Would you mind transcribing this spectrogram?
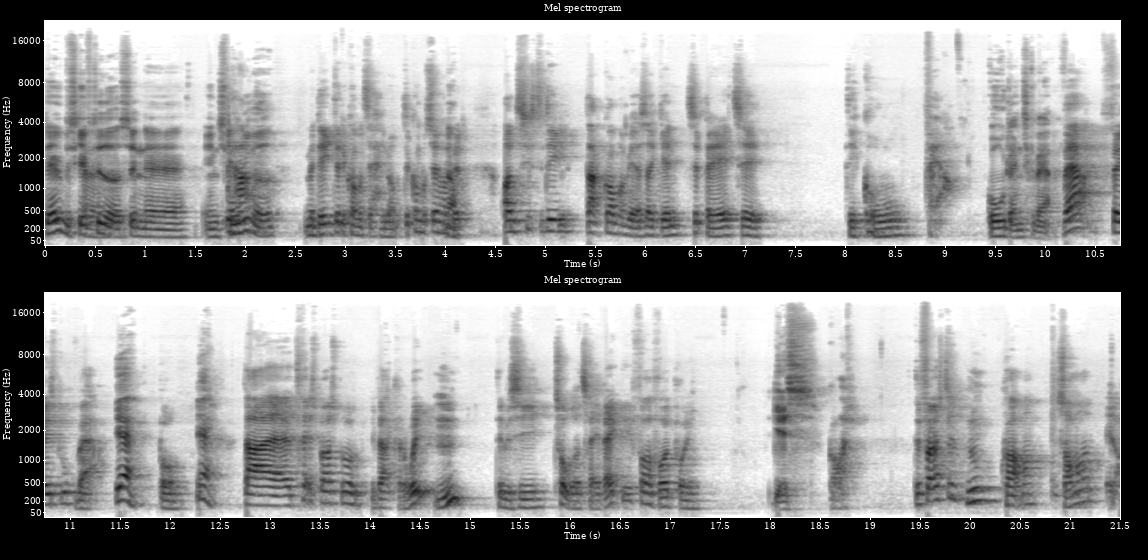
Det har vi beskæftiget os en, øh, en smule med. vi, men det er ikke det, det kommer til at handle om. Det kommer til at handle Nå. lidt. Og den sidste del, der kommer vi altså igen tilbage til det gode vejr. Gode danske vejr. Vejr, Facebook, vejr. Ja, Bum. ja. Der er tre spørgsmål i hver kategori. Mm. Det vil sige to ud af tre rigtige for at få et point. Yes. Godt. Det første, nu kommer sommeren, eller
